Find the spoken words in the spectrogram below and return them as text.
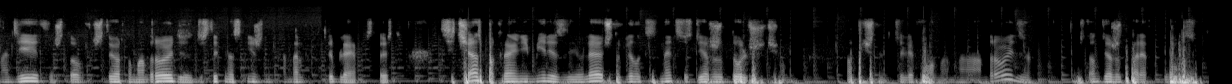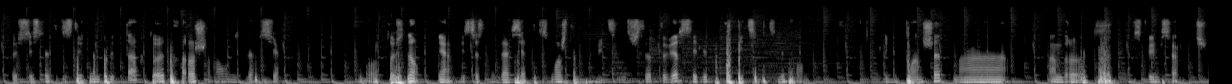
надеяться, что в четвертом андроиде действительно снижена энергопотребляемость. То есть сейчас, по крайней мере, заявляют, что Galaxy Nexus держит дольше, чем обычные телефоны на андроиде. То есть он держит порядка двух. То есть если это действительно будет так, то это хорошая новость для всех. Вот, то есть, ну, нет, естественно, для всех, кто сможет обновиться на четвертой версии, либо себе телефон, либо планшет на Android Screen Sandwich.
